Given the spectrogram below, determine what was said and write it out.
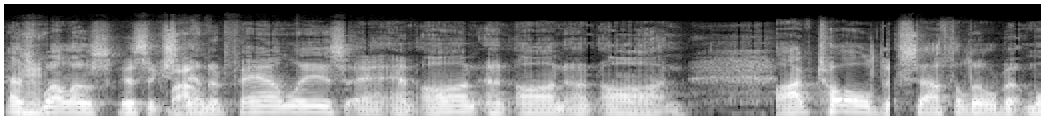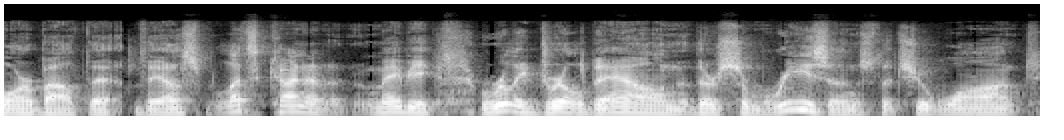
as Hmm. well as his extended families and, and on and on and on. I've told Seth a little bit more about the, this. Let's kind of maybe really drill down. There's some reasons that you want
